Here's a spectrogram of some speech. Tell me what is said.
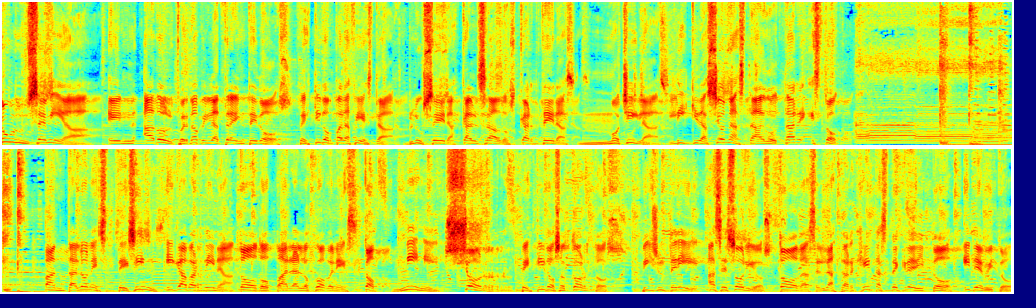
Dulce Mía, en Adolfo Dávila 32. Vestido para fiesta, bluseras, calzados, carteras, mochilas, liquidación hasta agotar stock. Pantalones de jean y gabardina. Todo para los jóvenes. Top, mini, short. Vestidos cortos. Billutería, accesorios. Todas las tarjetas de crédito y débito.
